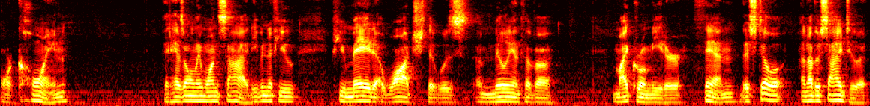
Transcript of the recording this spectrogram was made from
or coin that has only one side. Even if you if you made a watch that was a millionth of a micrometer thin, there's still another side to it.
